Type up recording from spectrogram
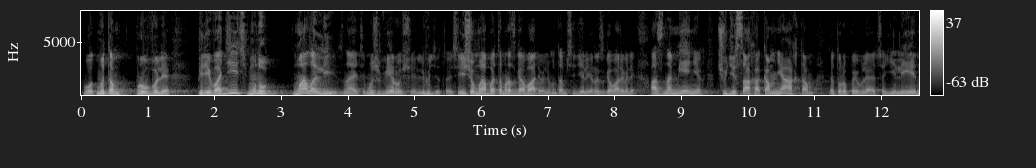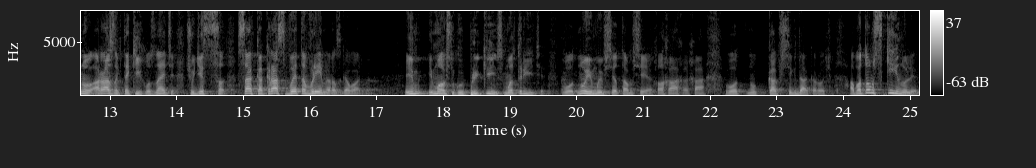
Вот мы там пробовали переводить, ну, мало ли, знаете, мы же верующие люди, то есть еще мы об этом разговаривали, мы там сидели и разговаривали о знамениях, чудесах, о камнях там, которые появляются, елеи, ну, о разных таких, вот знаете, чудесах как раз в это время разговаривали. И, и Макс такой, прикинь, смотрите. Вот, ну и мы все там все, ха-ха-ха-ха, вот, ну, как всегда, короче. А потом скинули,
